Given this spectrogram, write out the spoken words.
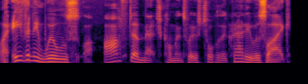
like, even in Will's after match comments where he was talking to the crowd, he was like,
